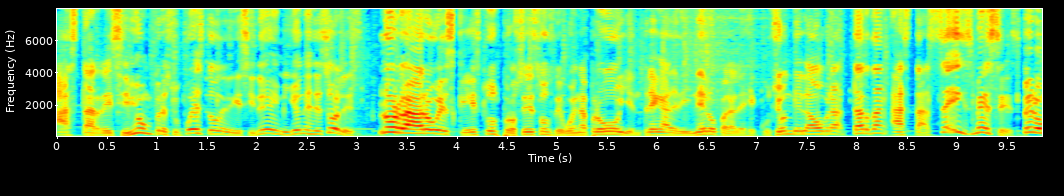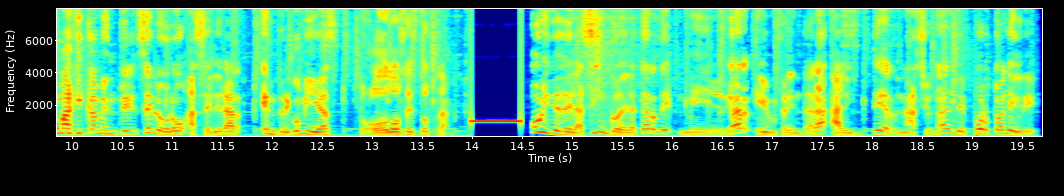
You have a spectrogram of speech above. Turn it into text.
hasta recibió un presupuesto de 19 millones de soles. Lo raro es que estos procesos de buena pro y entrega de dinero para la ejecución de la obra tardan hasta 6 meses, pero mágicamente se logró acelerar, entre comillas, todos estos trámites. Hoy desde las 5 de la tarde, Melgar enfrentará al Internacional de Porto Alegre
